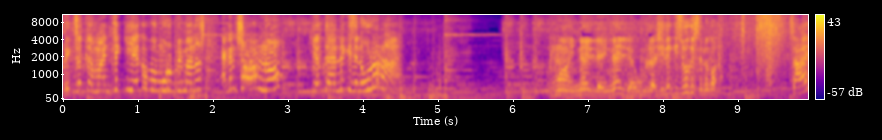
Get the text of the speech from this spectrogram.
দেখছ তো, মানছে কি এ কব মুরব্বী মানুষ? এখন সরম ন? কেউ এনে কি জানে, উড়ো না। মাই নাইলে নাইলে, উল্টা সিধে কিছু হয়ে গেছে না কেন? চাই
